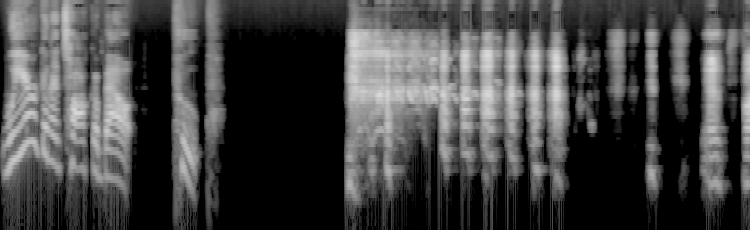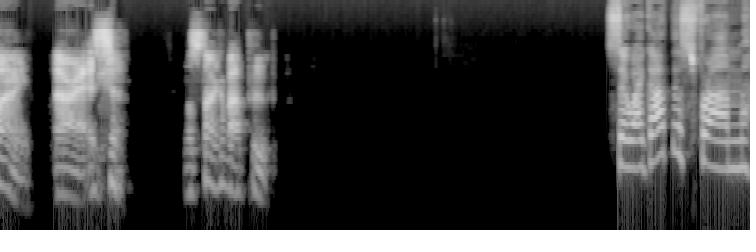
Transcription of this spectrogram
We are going to talk about poop. That's funny. All right, so let's talk about poop. So I got this from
